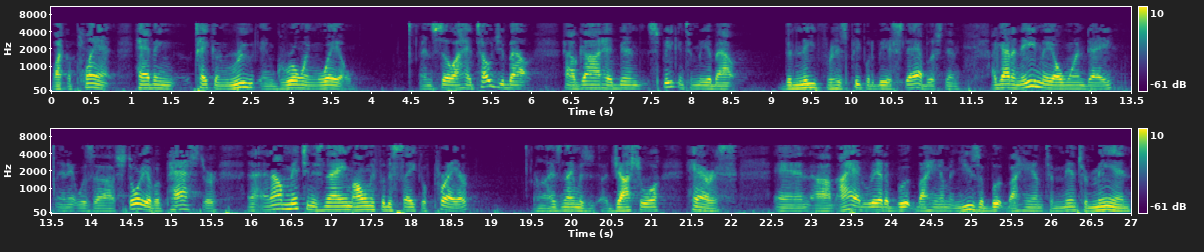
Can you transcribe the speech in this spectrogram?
like a plant having taken root and growing well. And so I had told you about how God had been speaking to me about the need for His people to be established. And I got an email one day, and it was a story of a pastor. And I'll mention his name only for the sake of prayer. Uh, his name was uh, Joshua Harris. And um, I had read a book by him and used a book by him to mentor men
